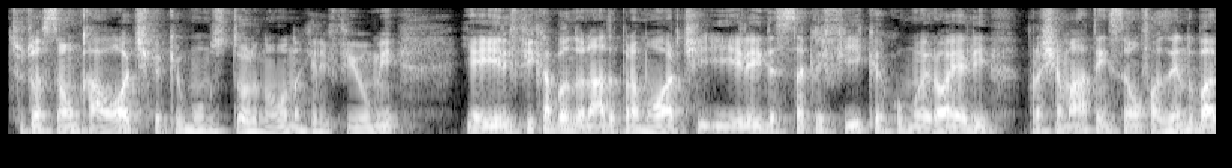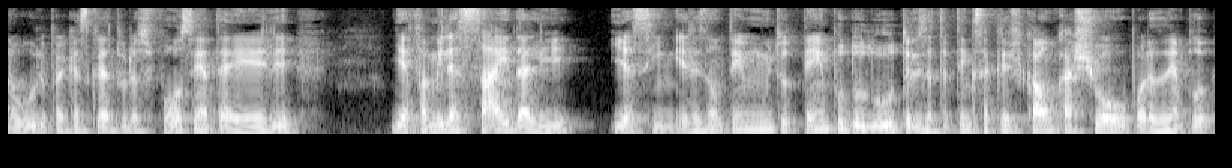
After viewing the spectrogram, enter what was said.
situação caótica que o mundo se tornou naquele filme. E aí ele fica abandonado para a morte e ele ainda se sacrifica como um herói ali para chamar a atenção, fazendo barulho para que as criaturas fossem até ele. E a família sai dali E assim, eles não têm muito tempo do luto, eles até têm que sacrificar um cachorro, por exemplo,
